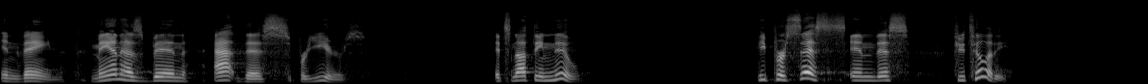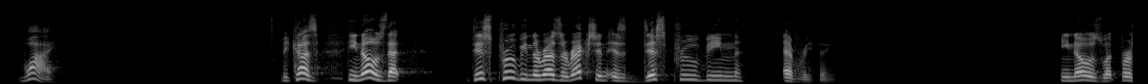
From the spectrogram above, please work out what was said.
in vain. Man has been at this for years, it's nothing new. He persists in this futility. Why? Because he knows that disproving the resurrection is disproving everything. He knows what 1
